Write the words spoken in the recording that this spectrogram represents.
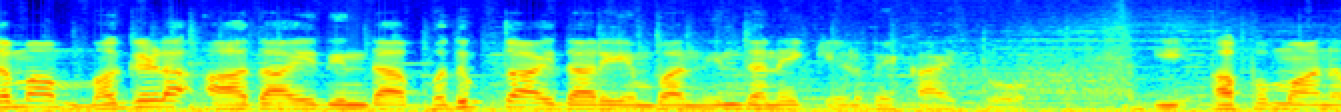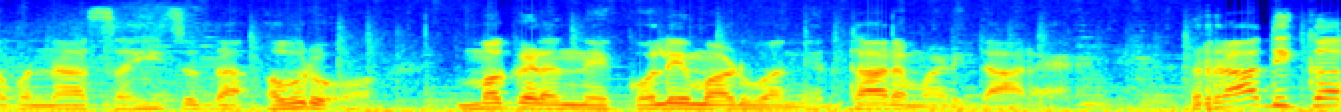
ತಮ್ಮ ಮಗಳ ಆದಾಯದಿಂದ ಬದುಕ್ತಾ ಇದ್ದಾರೆ ಎಂಬ ನಿಂದನೆ ಕೇಳಬೇಕಾಯಿತು. ಈ ಅಪಮಾನವನ್ನ ಸಹಿಸದ ಅವರು ಮಗಳನ್ನೇ ಕೊಲೆ ಮಾಡುವ ನಿರ್ಧಾರ ಮಾಡಿದ್ದಾರೆ. ರಾಧಿಕಾ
